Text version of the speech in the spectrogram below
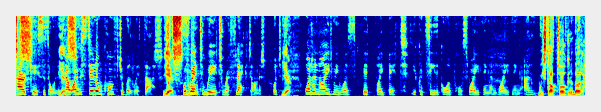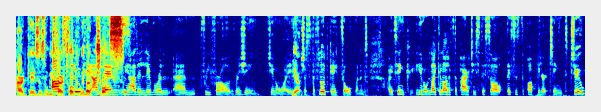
The hard cases only. Yes. Now, I was still uncomfortable with that. Yes. But went away to reflect on it. But Yeah. what annoyed me was bit by bit, you could see the goalposts widening and widening. And We stopped talking about hard cases and we started talking about and choice. then we had a liberal um, free-for-all regime. You know, Yeah. just the floodgates opened. I think you know, like a lot of the parties, they saw this is the popular thing to do.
